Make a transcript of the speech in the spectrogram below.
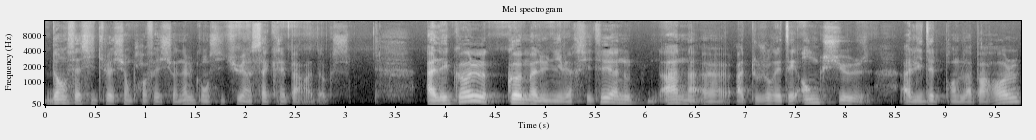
dans sa situation professionnelle, constitue un sacré paradoxe. À l'école, comme à l'université, Anne euh, a toujours été anxieuse à l'idée de prendre la parole,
